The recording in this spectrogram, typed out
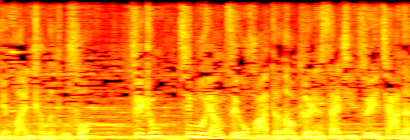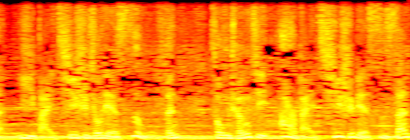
也完成的不错。最终，金博洋自由滑得到个人赛季最佳的一百七十九点四五分，总成绩二百七十点四三，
